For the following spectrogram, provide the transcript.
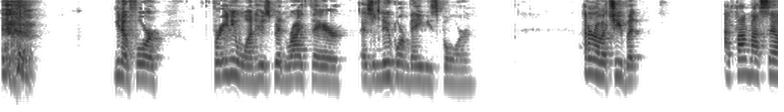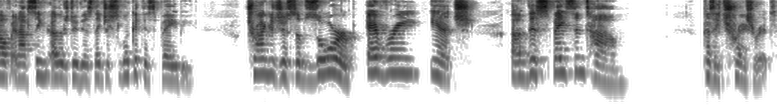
you know, for for anyone who's been right there as a newborn baby's born. I don't know about you, but I find myself, and I've seen others do this, they just look at this baby, trying to just absorb every inch of this space and time because they treasure it.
